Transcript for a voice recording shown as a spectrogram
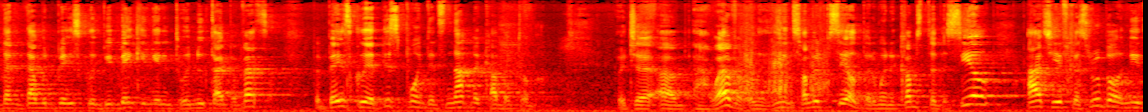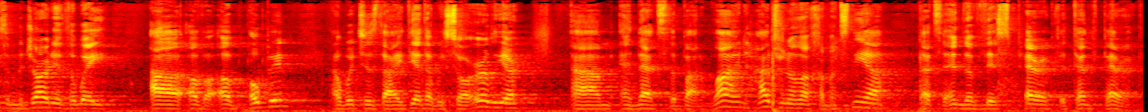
then that would basically be making it into a new type of vessel. But basically, at this point, it's not mekabel tumah. Which, uh, um, however, it needs some sealed. But when it comes to the seal, achif chesrubo, needs a majority of the way uh, of, of open, uh, which is the idea that we saw earlier, um, and that's the bottom line. Hadron Allah That's the end of this parak, the tenth parak.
